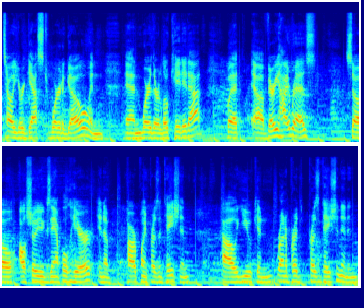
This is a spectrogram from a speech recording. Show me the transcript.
tell your guest where to go and and where they're located at, but uh, very high res. So I'll show you example here in a PowerPoint presentation how you can run a pre presentation and in,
